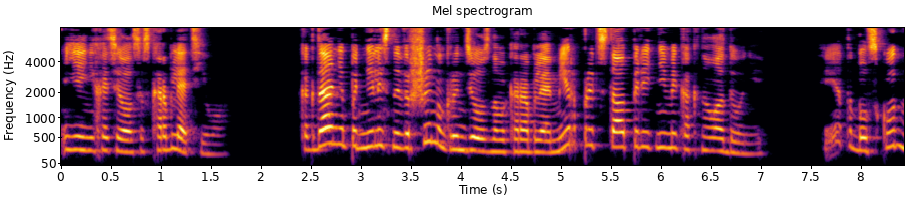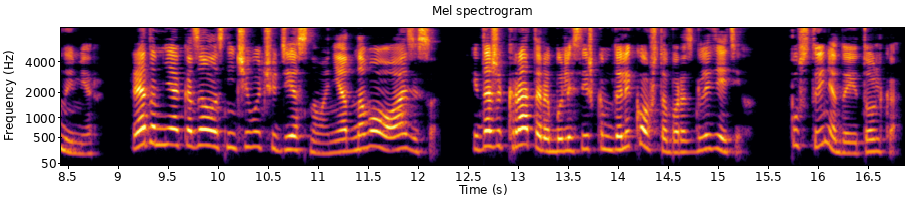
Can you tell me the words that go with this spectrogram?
Ей не хотелось оскорблять его. Когда они поднялись на вершину грандиозного корабля, мир предстал перед ними как на ладони. И это был скудный мир. Рядом не оказалось ничего чудесного, ни одного оазиса. И даже кратеры были слишком далеко, чтобы разглядеть их. Пустыня, да и только.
